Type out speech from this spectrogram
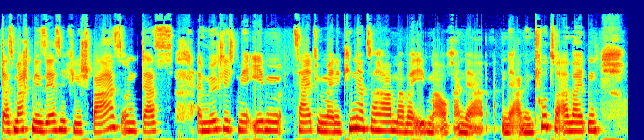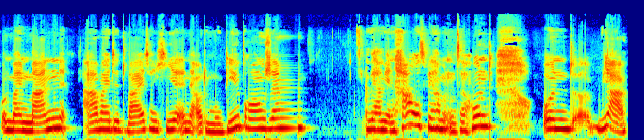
Das macht mir sehr, sehr viel Spaß und das ermöglicht mir eben Zeit für meine Kinder zu haben, aber eben auch an der, an der Agentur zu arbeiten. Und mein Mann arbeitet weiter hier in der Automobilbranche. Wir haben hier ein Haus, wir haben unser Hund und äh, ja,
